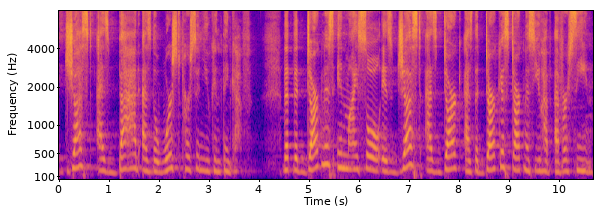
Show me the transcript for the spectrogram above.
just as bad as the worst person you can think of. That the darkness in my soul is just as dark as the darkest darkness you have ever seen.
